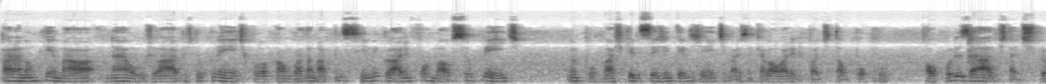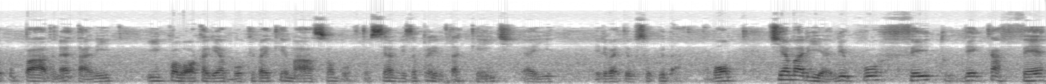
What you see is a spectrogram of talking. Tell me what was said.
para não queimar né, os lábios do cliente, colocar um guardanapo em cima e, claro, informar o seu cliente, né, por mais que ele seja inteligente, mas naquela hora ele pode estar um pouco alcoolizado, está despreocupado, né, tá ali e coloca ali a boca e vai queimar a sua boca. Então você avisa para ele, está quente, e aí ele vai ter o seu cuidado, tá bom? Tia Maria, licor feito de café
